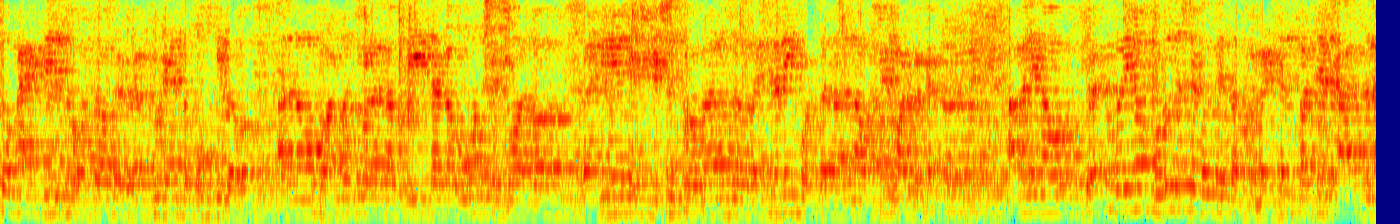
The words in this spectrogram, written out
ಸೊ ಮ್ಯಾಗ್ಝಿನ್ಸ್ ಹೊಸ ಹೊಸ ಡ್ರಗ್ ಟುಡೇ ಅಂತ ಬುಕ್ ಇದಾವೆ ಅದನ್ನ ಒಳಗ ಫ್ರೀ ಇದ್ದಾಗ ಓದಬೇಕು ಅಥವಾ ಕಂಟಿನ್ಯೂ ಎಜುಕೇಶನ್ ಪ್ರೋಗ್ರಾಮ್ಸ್ ಲೆಕ್ಚರಿಂಗ್ ಕೊಡ್ತಾರೆ, ಅದನ್ನ ನಾವು ಅಟೆಂಡ್ ಮಾಡ್ಬೇಕಾಗ್ತದೆ. ಆಮೇಲೆ ನಾವು ಡ್ರಗ್ ಬರೀ ನಾವು ಕೊಡೋದಷ್ಟೇ ನಮಗೆ. ಮೆಡಿಸಿನ್ ಬರ್ತೈತೆ, ಆರು ಜನ,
